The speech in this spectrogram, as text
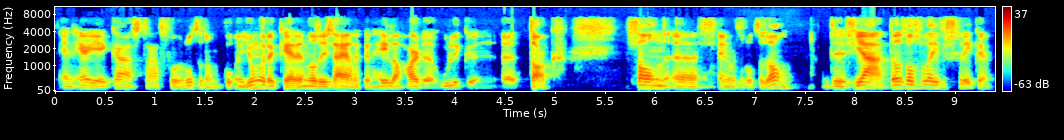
En RJK staat voor Rotterdam Jongerenkern. Dat is eigenlijk een hele harde hooligan-tak van Feyenoord Rotterdam. Dus ja, dat was wel even schrikken.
